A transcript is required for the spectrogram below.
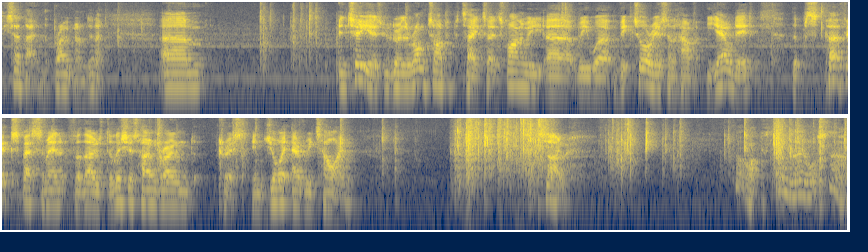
he said that in the program didn't it um, in two years we grew the wrong type of potatoes finally we, uh, we were victorious and have yielded the perfect specimen for those delicious homegrown crisps enjoy every time so like, what's that?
